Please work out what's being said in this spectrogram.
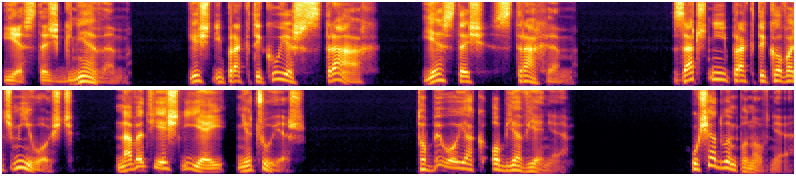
jesteś gniewem. Jeśli praktykujesz strach, jesteś strachem. Zacznij praktykować miłość, nawet jeśli jej nie czujesz. To było jak objawienie. Usiadłem ponownie.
